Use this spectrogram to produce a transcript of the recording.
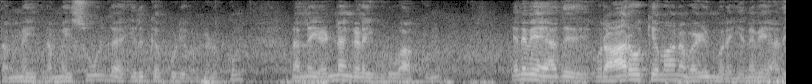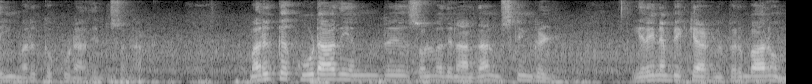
தம்மை நம்மை சூழ்ந்த இருக்கக்கூடியவர்களுக்கும் நல்ல எண்ணங்களை உருவாக்கும் எனவே அது ஒரு ஆரோக்கியமான வழிமுறை. எனவே அதையும் மறுக்கக்கூடாது என்று சொன்னார்கள். மறுக்கக்கூடாது என்று சொல்வதனால்தான் முஸ்லீம்கள் இறை நம்பிக்கையாளர்கள் பெரும்பாலும்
